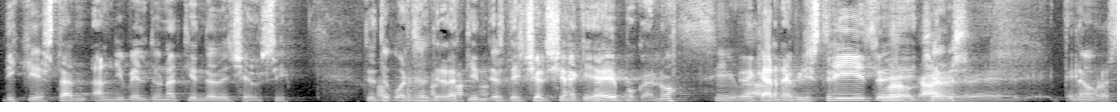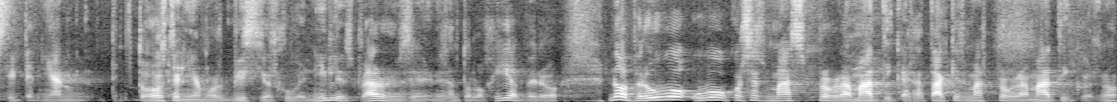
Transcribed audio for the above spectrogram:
di que están al nivel de una tienda de Chelsea. ¿Tú te acuerdas de las tiendas de Chelsea en aquella época, no? Sí, de vale. Carnaby Street, sí, bueno, de claro, Chelsea. eh, ¿No? Pero sí, tenían, todos teníamos vicios juveniles, claro, en, ese, en, esa antología, pero no, pero hubo, hubo cosas más programáticas, ataques más programáticos, ¿no?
